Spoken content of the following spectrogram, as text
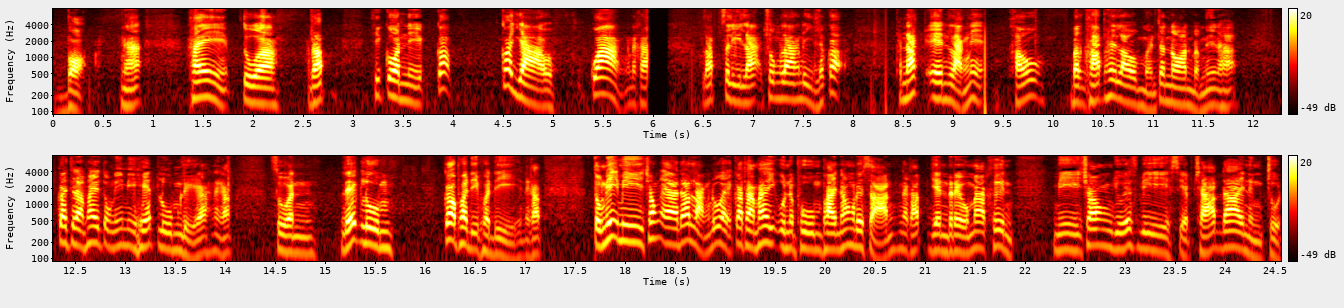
บเบาะนะฮะให้ตัวรับที่ก้นนี่ก็ก็ยาวกว้างนะครับ รับสรีระช่วงล่างได้ดีแล้วก็พนักเอ็นหลังเนี่ยเขาบังคับให้เราเหมือนจะนอนแบบนี้นะฮะก็จะทำให้ตรงนี้มีเฮดรูมเหลือนะครับ ส่วนเล็กรูมก็พอดีพอดีนะครับ ตรงนี้มีช่องแอร์ด้านหลังด้วย ก็ทำให้อุณหภูมิภายในห้องโดยสารนะครับ เย็นเร็วมากขึ้น มีช่อง USB เสียบชาร์จได้ 1 จุด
